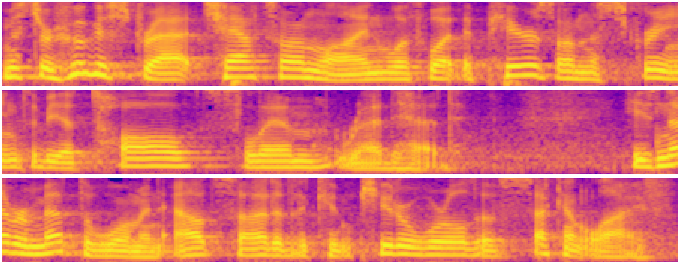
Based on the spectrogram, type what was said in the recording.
Mr. Hoogestraat chats online with what appears on the screen to be a tall, slim redhead. He's never met the woman outside of the computer world of Second Life,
